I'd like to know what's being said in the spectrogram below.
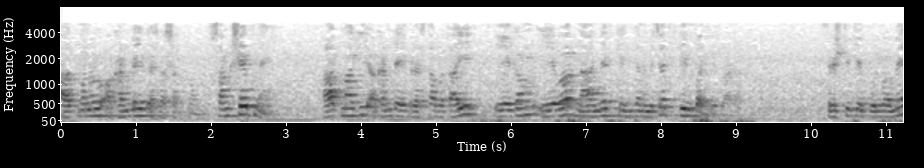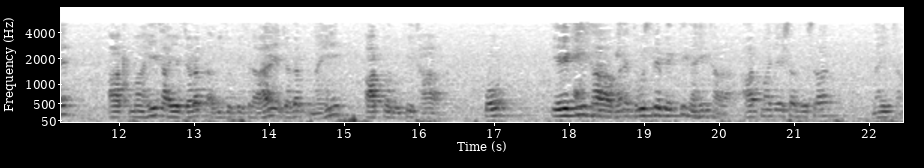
आत्मनो अखंड रसत्व संक्षेप में, आत्मा की अखंड एक रस्ता बताई, एकम एवं नान्यत किंचन विषय तीन पद के द्वारा। सृष्टि के पूर्व में आत्मा ही था, ये जगत अभी जो दिख रहा है जगत नहीं, आत्मरूपी था। वो एक ही था, मैंने दूसरे व्यक्ति नहीं था, आत्मा जैसा दूसरा नहीं था।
